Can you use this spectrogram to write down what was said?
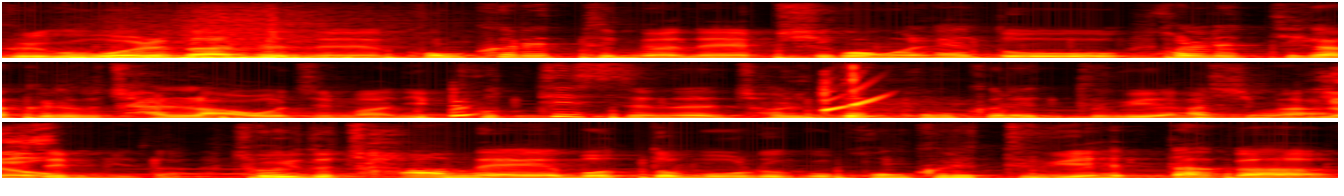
그리고 월가드는 콘크리트 면에 시공을 해도 퀄리티가 그래도 잘 나오지만 이 포티스는 절대 콘크리트 위에 하시면 안 됩니다. 저희도 처음에 뭣도 모르고 콘크리트 위에 했다가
